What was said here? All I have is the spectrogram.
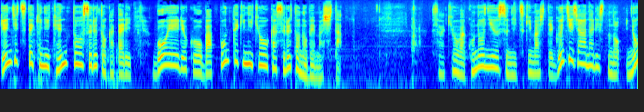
現実的に検討すると語り防衛力を抜本的に強化すると述べました。さあ今日はこのニュースにつきまして軍事ジャーナリストの井上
